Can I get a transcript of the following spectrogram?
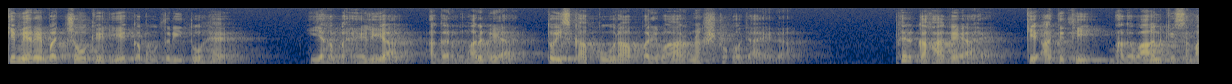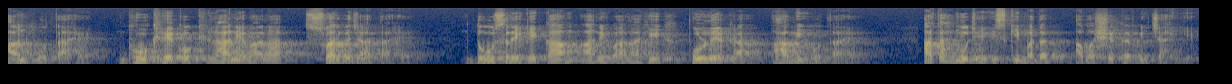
कि मेरे बच्चों के लिए कबूतरी तो है। यह बहेलिया अगर मर गया तो इसका पूरा परिवार नष्ट हो जाएगा। फिर कहा गया है कि अतिथि भगवान के समान होता है, भूखे को खिलाने वाला स्वर्ग जाता है। दूसरे के काम आने वाला ही पुण्य का भागी होता है। अतः मुझे इसकी मदद अवश्य करनी चाहिए।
